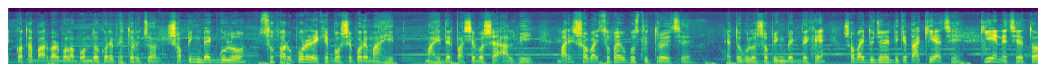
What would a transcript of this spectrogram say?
এক কথা বারবার বলা বন্ধ করে ভেতরে চল। শপিং ব্যাগগুলো সোফার উপরে রেখে বসে পড়ে মাহিদ। মাহিদের পাশে বসে আলভি। বাড়ির সবাই সোফায় উপস্থিত রয়েছে। এতগুলো শপিং ব্যাগ দেখে সবাই দুজনের দিকে তাকিয়ে আছে। কি এনেছে তো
